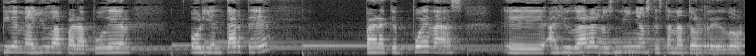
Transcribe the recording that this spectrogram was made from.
pídeme ayuda para poder orientarte, para que puedas eh, ayudar a los niños que están a tu alrededor.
